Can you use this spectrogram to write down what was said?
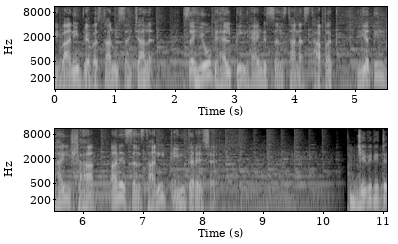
પીવાની વ્યવસ્થાનું સંચાલન, સહયોગ હેલ્પિંગ હેન્ડ સંસ્થાના સ્થાપક યતિનભાઈ શાહ અને સંસ્થાની ટીમ કરે છે. જેવી રીતે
